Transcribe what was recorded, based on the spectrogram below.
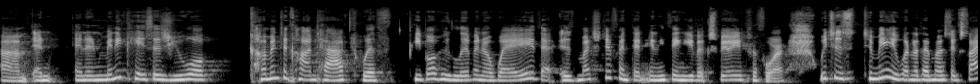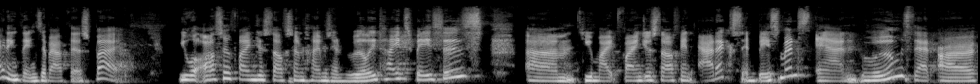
Um, and, and in many cases, you will come into contact with people who live in a way that is much different than anything you've experienced before, which is to me one of the most exciting things about this. But you will also find yourself sometimes in really tight spaces. Um, you might find yourself in attics and basements and rooms that are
